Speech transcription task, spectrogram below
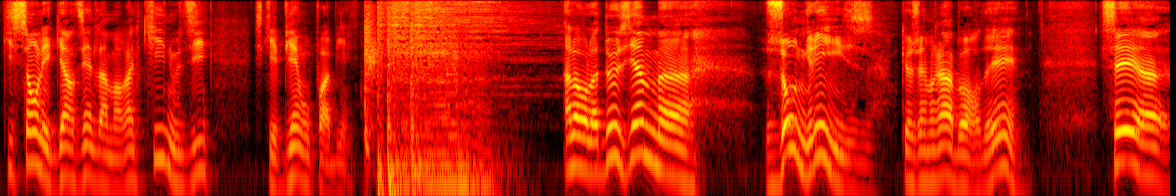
Qui sont les gardiens de la morale? Qui nous dit ce qui est bien ou pas bien? Alors, la deuxième euh, zone grise que j'aimerais aborder, c'est euh,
